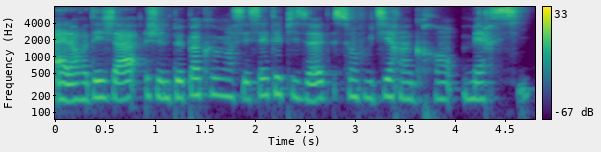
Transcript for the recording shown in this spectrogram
Alors déjà, je ne peux pas commencer cet épisode sans vous dire un grand merci.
